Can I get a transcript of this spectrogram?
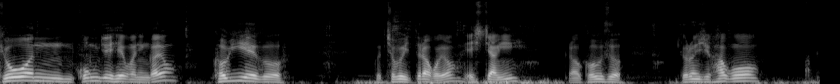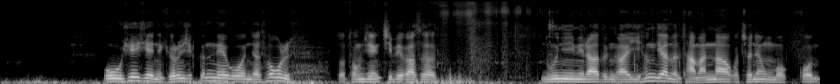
교원 공제회관인가요? 거기에 그, 그 저거 있더라고요 예식장이 그리고 거기서 결혼식 하고 오후 3시에 이제 결혼식 끝내고 이제 서울 또 동생 집에 가서 누님이라든가 이 형제들 다 만나고 저녁 먹고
